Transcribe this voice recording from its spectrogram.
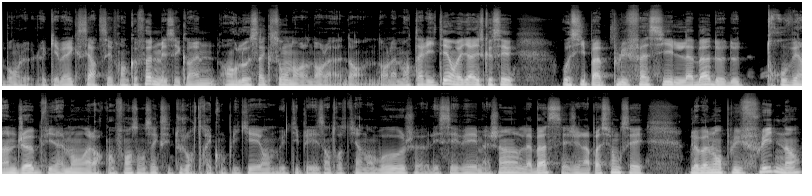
bon, le, Québec, certes, c'est francophone, mais c'est quand même anglo-saxon dans, dans, la, dans, dans, la mentalité, on va dire. Est-ce que c'est aussi pas plus facile là-bas de, de trouver un job finalement, alors qu'en France on sait que c'est toujours très compliqué, on multiplie les entretiens d'embauche, euh, les CV, machin. Là-bas, j'ai l'impression que c'est globalement plus fluide, non?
